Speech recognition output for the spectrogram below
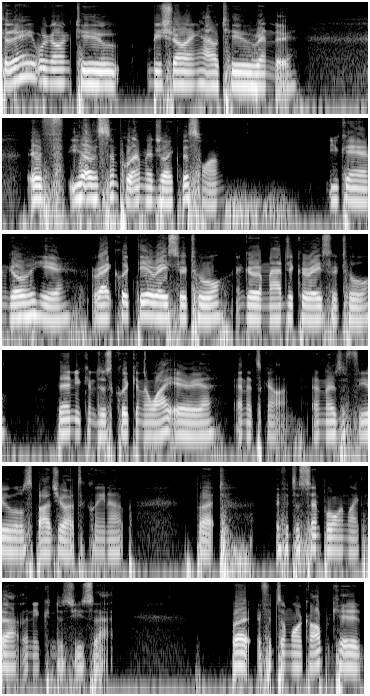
today we're going to be showing how to render. If you have a simple image like this one, you can go over here, right click the eraser tool and go to magic eraser tool. Then you can just click in the white area and it's gone. And there's a few little spots you'll have to clean up. But if it's a simple one like that, then you can just use that. But if it's a more complicated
